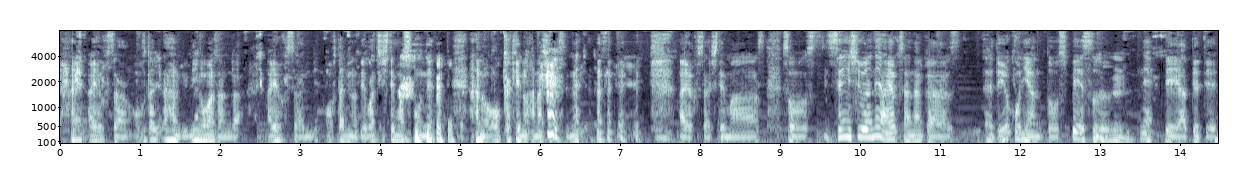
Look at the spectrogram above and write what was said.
はい、あやふさん、お二人、あ、りんごまんさんが、あやふさんに、お二人の出待ちしてますもんね。あの、追っかけの話ですね。あやふさんしてます。そう、先週はね、あやふさんなんか、えっ、と、横にゃんとスペース、うんね、でやってて、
